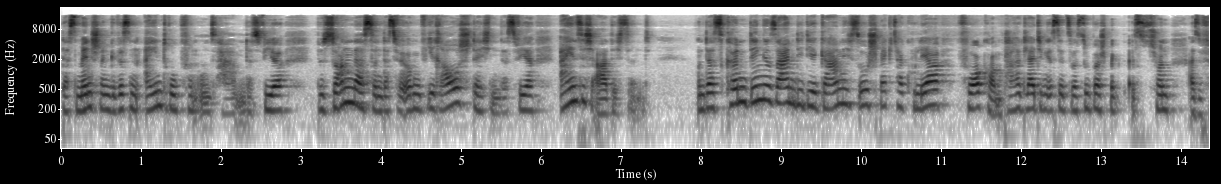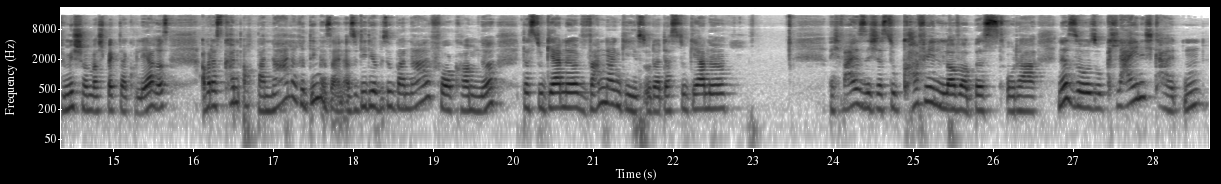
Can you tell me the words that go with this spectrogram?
dass Menschen einen gewissen Eindruck von uns haben, dass wir besonders sind, dass wir irgendwie rausstechen, dass wir einzigartig sind. Und das können Dinge sein, die dir gar nicht so spektakulär vorkommen. Paragliding ist jetzt was super ist schon, also für mich schon was spektakuläres. Aber das können auch banalere Dinge sein, also die dir so banal vorkommen, ne? Dass du gerne wandern gehst oder dass du gerne ich weiß nicht, dass du Coffee-Lover bist oder ne, so, so Kleinigkeiten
